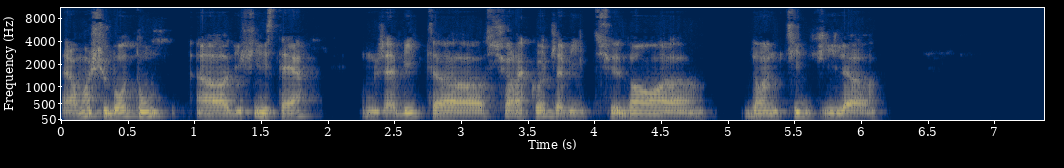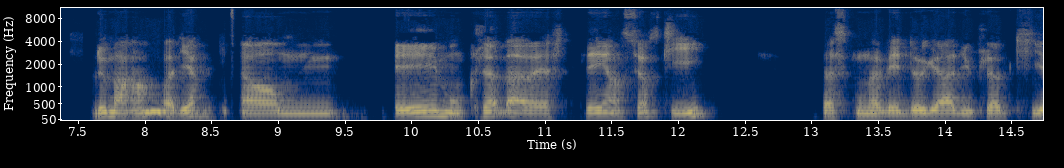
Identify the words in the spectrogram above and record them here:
Alors moi je suis breton euh, du Finistère, donc j'habite euh, sur la côte, j'habite dans dans une petite ville de marin on va dire. et mon club avait acheté un surski parce qu'on avait deux gars du club qui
